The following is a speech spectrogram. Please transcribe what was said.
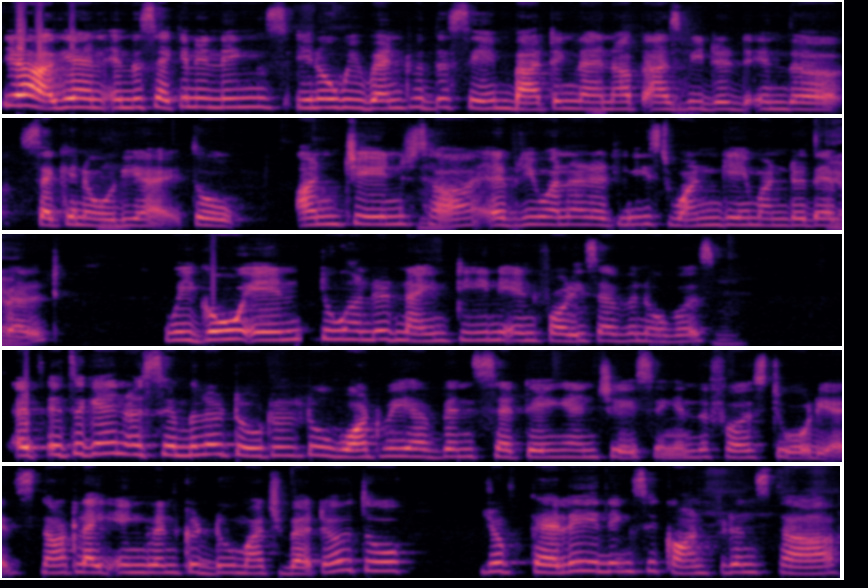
Yeah, again, in the second innings, you know, we went with the same batting lineup as we did in the second ODI. So unchanged mm. tha. Everyone had at least one game under their Yeah. belt. We go in 219 in 47 overs. Hmm. It, it's again a similar total to what we have been setting and chasing in the first two ODIs. It's not like England could do much better. So जो पहले innings से confidence था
